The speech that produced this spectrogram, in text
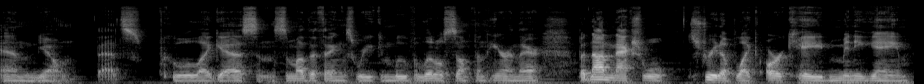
and you know that's cool, I guess. And some other things where you can move a little something here and there, but not an actual straight up like arcade mini game.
